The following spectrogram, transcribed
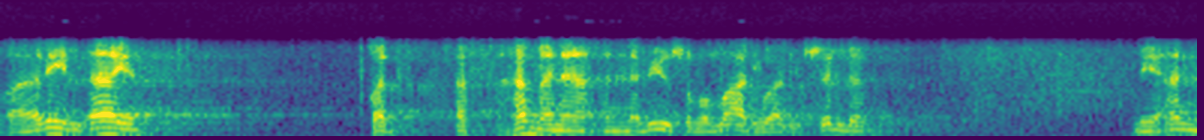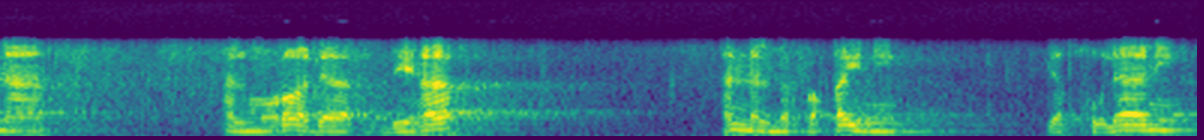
وهذه الآية قد أفهمنا النبي صلى الله عليه وآله وسلم بأن المراد بها أن المرفقين يدخلان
